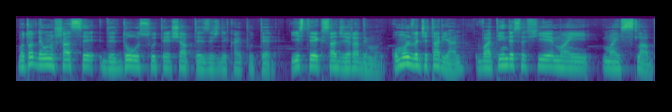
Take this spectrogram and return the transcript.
Motor de 1.6 de 270 de cai putere. Este exagerat de mult. Omul vegetarian va tinde să fie mai, mai slab.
